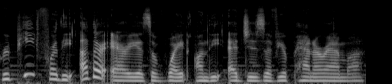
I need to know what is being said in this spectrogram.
Repeat for the other areas of white on the edges of your panorama.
